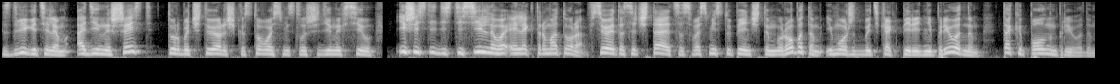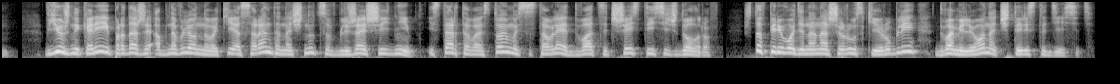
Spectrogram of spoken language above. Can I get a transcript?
с двигателем 1.6, турбо-четверочка 180 лошадиных сил и 60-сильного электромотора. Все это сочетается с 8-ступенчатым роботом и может быть как переднеприводным, так и полным приводом. В Южной Корее продажи обновленного Kia Sorento начнутся в ближайшие дни, и стартовая стоимость составляет 26 тысяч долларов, что в переводе на наши русские рубли 2 миллиона 410.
